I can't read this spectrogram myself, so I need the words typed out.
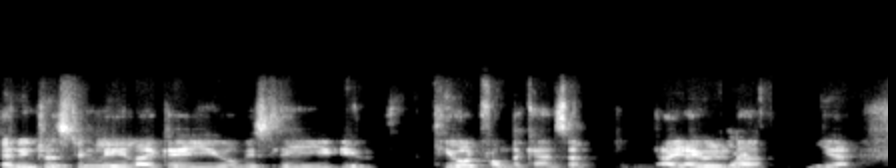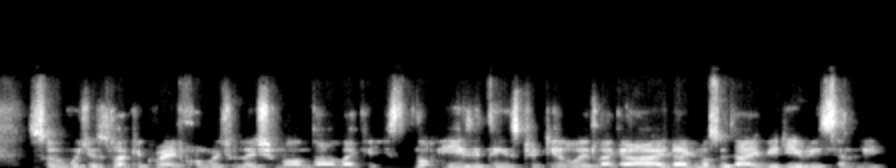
and interestingly, like uh, you obviously you cured from the cancer. I, I yes. uh, yeah. So which is like a great congratulations on that. Like it's not easy things to deal with. Like I diagnosed with IBD recently,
